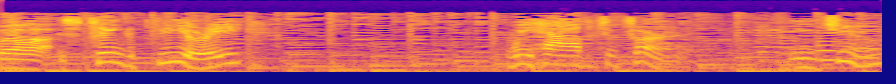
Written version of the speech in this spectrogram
uh, string theory we have to turn into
